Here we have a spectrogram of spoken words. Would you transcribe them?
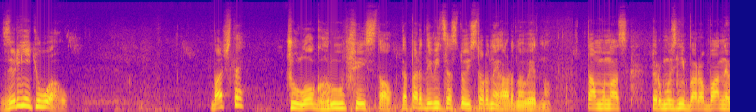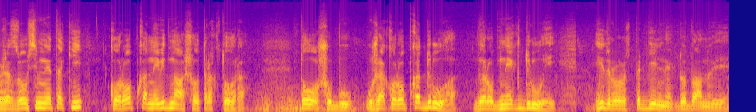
Зверніть увагу. Бачите? Чулок грубший став. Тепер дивіться з тої сторони гарно видно. Там у нас тормозні барабани вже зовсім не такі. Коробка не від нашого трактора. Того, що був. Уже коробка друга, виробник другий. Гідророзподільник до даної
